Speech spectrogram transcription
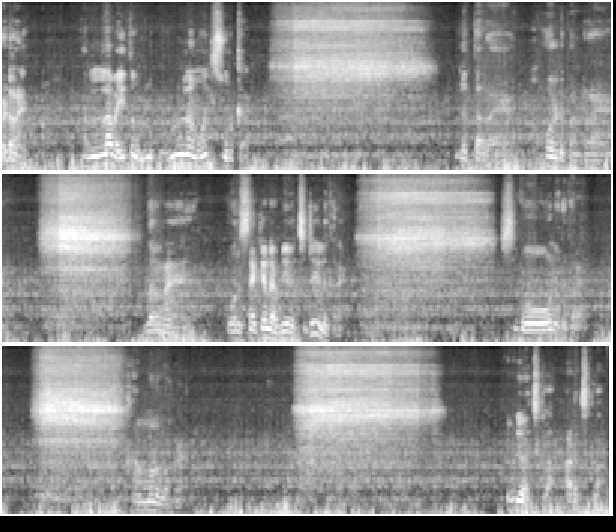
விடுறேன். நல்லா வயிற்று உள்ள உள்ள நோக்கி சுருக்கிறேன். இழுத்துறேன். ஹோல்டு பண்ணுறேன் விடுறேன். ஒரு செகண்ட் அப்படியே வச்சுட்டு இழுக்கிறேன். சிவோன்னு எடுக்கிறேன் கம்முன்னு விடுறேன் இப்படி வச்சுக்கலாம் அடைச்சிக்கலாம்.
